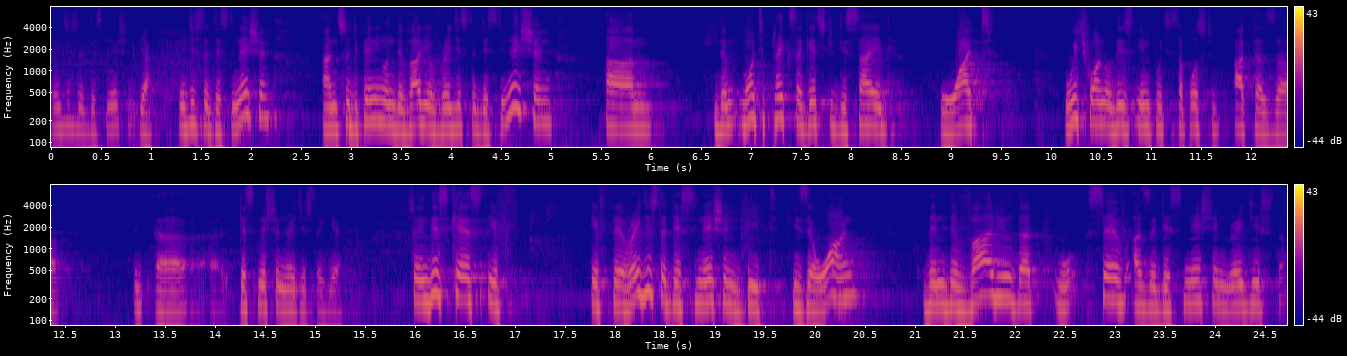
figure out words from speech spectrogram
register destination, yeah, register destination. And so depending on the value of register destination, um, the multiplexer gets to decide what, which one of these inputs is supposed to act as a, a destination register here. So in this case, if, if the register destination bit is a one, then the value that will serve as a destination register,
